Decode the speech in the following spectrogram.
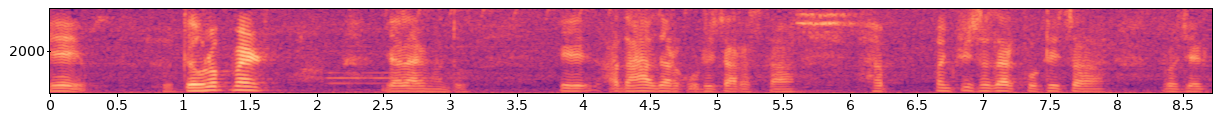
हे डेव्हलपमेंट ज्याला आम्ही म्हणतो हे दहा हजार कोटीचा रस्ता हा पंचवीस हजार कोटीचा प्रोजेक्ट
